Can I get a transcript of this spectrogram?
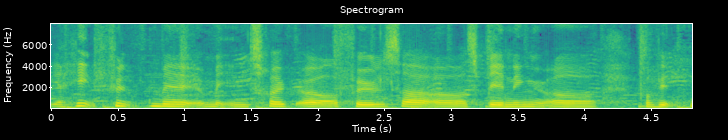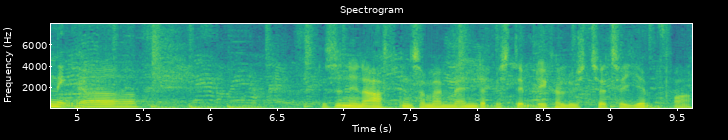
Jeg er helt fyldt med, med indtryk og følelser og spænding og forventninger. Det er sådan en aften, som Amanda bestemt ikke har lyst til at tage hjem fra.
